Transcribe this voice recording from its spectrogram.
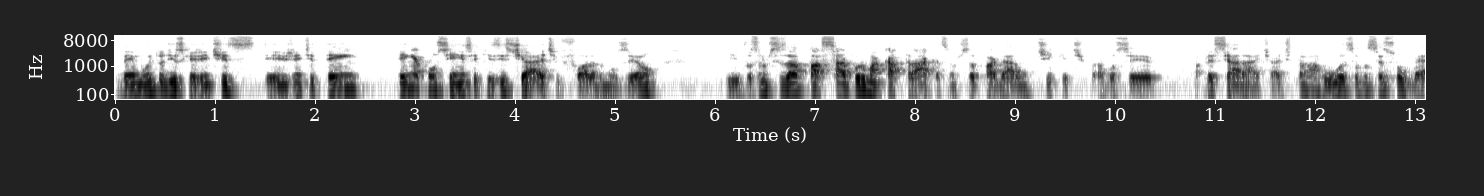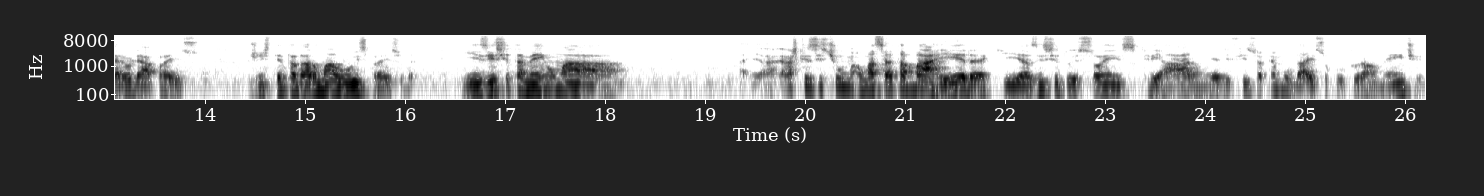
vem muito disso que a gente a gente tem tem a consciência que existe arte fora do museu e você não precisa passar por uma catraca, você não precisa pagar um ticket para você apreciar a arte. A arte está na rua se você souber olhar para isso. A gente tenta dar uma luz para isso. Daí. E existe também uma acho que existe uma, uma, certa barreira que as instituições criaram, e é difícil até mudar isso culturalmente,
